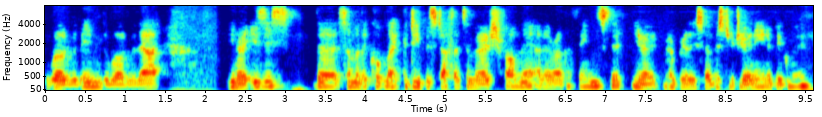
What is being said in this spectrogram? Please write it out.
the world within, the world without. You know, is this the some of the like the deeper stuff that's emerged from there? Are there other things that you know have really serviced your journey in a big way?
